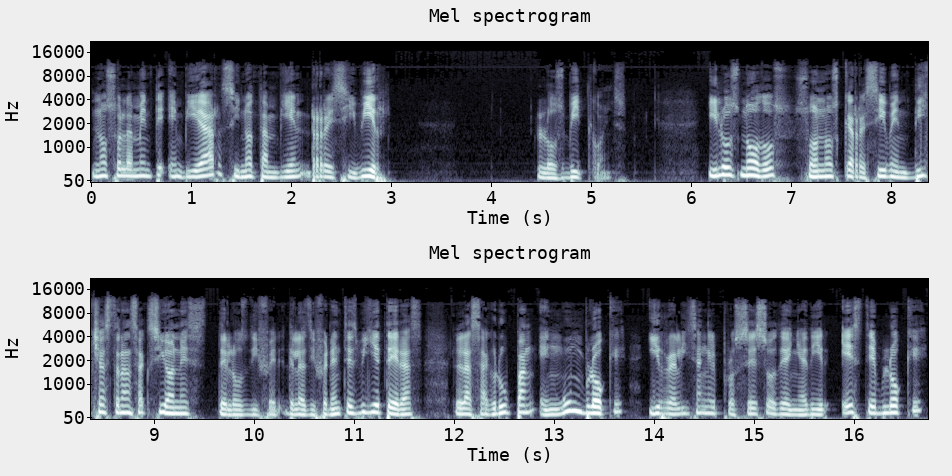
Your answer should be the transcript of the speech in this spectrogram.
no solamente enviar, sino también recibir los bitcoins. Y los nodos son los que reciben dichas transacciones de, los de las diferentes billeteras, las agrupan en un bloque y realizan el proceso de añadir este bloque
